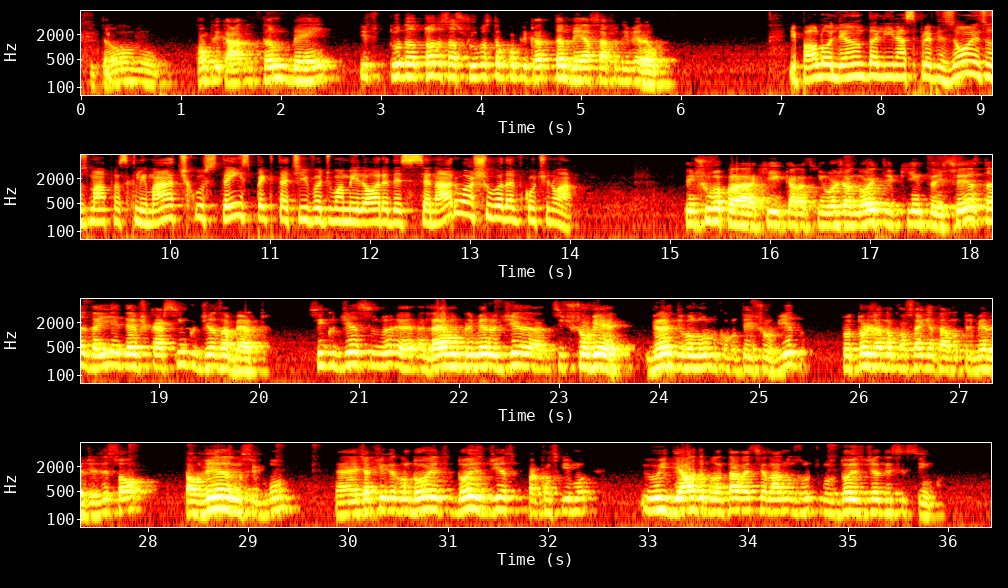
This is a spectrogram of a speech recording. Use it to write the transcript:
Então, complicado também. Isso tudo, todas essas chuvas estão complicando também a safra de verão. E Paulo, olhando ali nas previsões, os mapas climáticos, tem expectativa de uma melhora desse cenário ou a chuva deve continuar? Tem chuva para aqui, cara, assim, hoje à noite, quinta e sexta, daí deve ficar cinco dias aberto. Cinco dias é, leva o primeiro dia, se chover grande volume, como tem chovido, o produtor já não consegue entrar no primeiro dia de sol, talvez no segundo, é, já fica com dois, dois dias para conseguir. O ideal de plantar vai ser lá nos últimos dois dias desses cinco.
